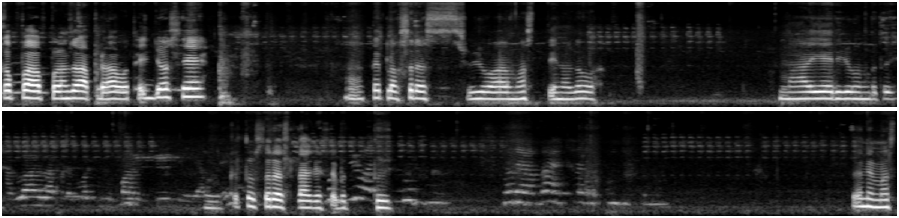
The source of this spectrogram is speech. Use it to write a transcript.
કપા પણ જો આપણો આવો થઈ ગયો છે. કેટલો સરસ વ્યૂ આવે મસ્તીનો જોવો માળી એરિયું ને બધું કેટલું સરસ લાગે છે બધું તને મસ્ત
